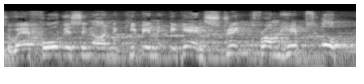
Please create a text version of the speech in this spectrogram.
So we're focusing on keeping, again, strict from hips up.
